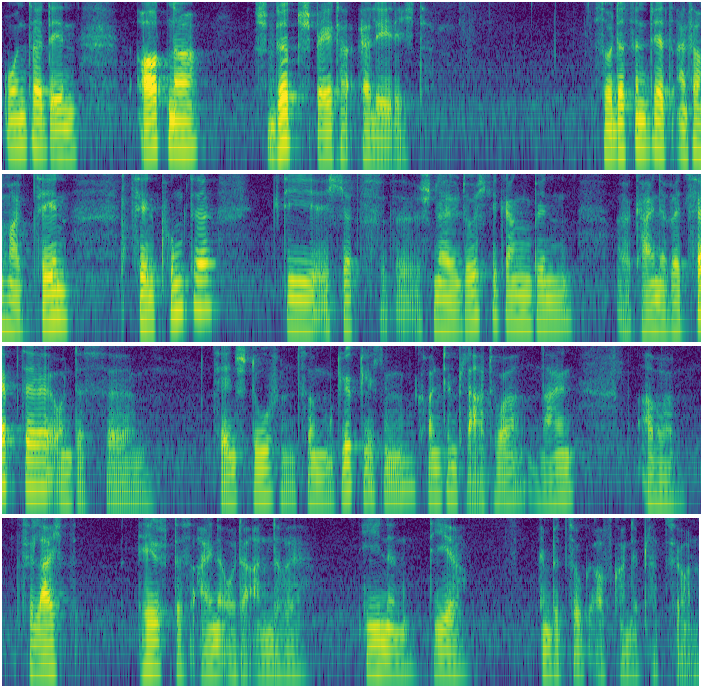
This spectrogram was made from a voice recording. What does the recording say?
unter den Ordner, wird später erledigt. So, das sind jetzt einfach mal zehn, zehn Punkte, die ich jetzt äh, schnell durchgegangen bin. Äh, keine Rezepte und das äh, zehn Stufen zum glücklichen Kontemplator. Nein, aber vielleicht hilft das eine oder andere Ihnen, dir in Bezug auf Kontemplation.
